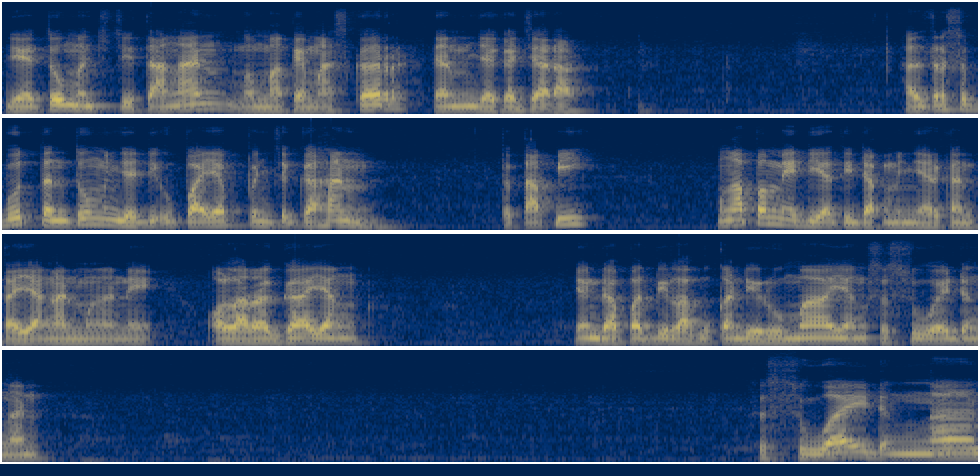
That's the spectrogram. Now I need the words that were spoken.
yaitu mencuci tangan, memakai masker, dan menjaga jarak. Hal tersebut tentu menjadi upaya pencegahan, tetapi mengapa media tidak menyiarkan tayangan mengenai olahraga yang yang dapat dilakukan di rumah yang sesuai dengan sesuai dengan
